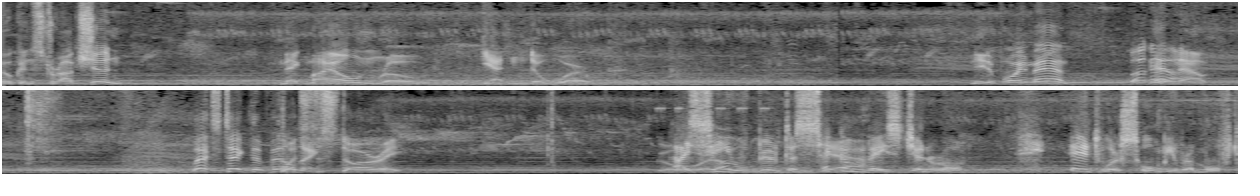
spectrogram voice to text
New construction? Make my own road. Getting to work. Need a point man? Heading out. Let's take the building. What's the story? I see up. you've built a second Yeah. base, General. It will soon be removed.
